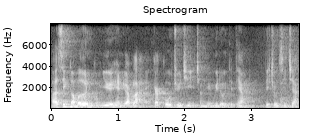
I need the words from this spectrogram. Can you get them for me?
À, xin cảm ơn cũng như hẹn gặp lại các cô chú chị trong những video tiếp theo. Đức Trung xin chào.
